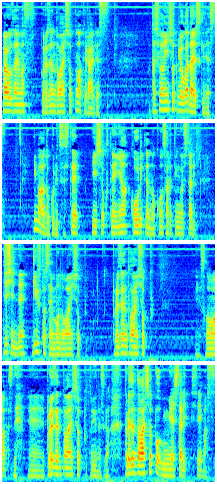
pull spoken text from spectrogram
おはようございます。プレゼントワインショップの寺井です。私は飲食業が大好きです。今は独立して飲食店や小売店のコンサルティングをしたり、自身でギフト専門のワインショップ、プレゼントワインショップ、そのままですね、えー、プレゼントワインショップというんですが、プレゼントワインショップを運営したりしています。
